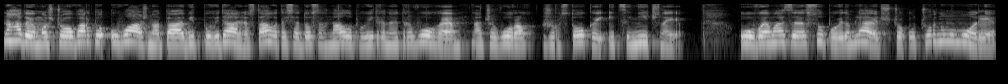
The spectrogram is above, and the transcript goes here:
Нагадуємо, що варто уважно та відповідально ставитися до сигналу повітряної тривоги, адже ворог жорстокий і цинічний. У ВМС ЗСУ повідомляють, що у Чорному морі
